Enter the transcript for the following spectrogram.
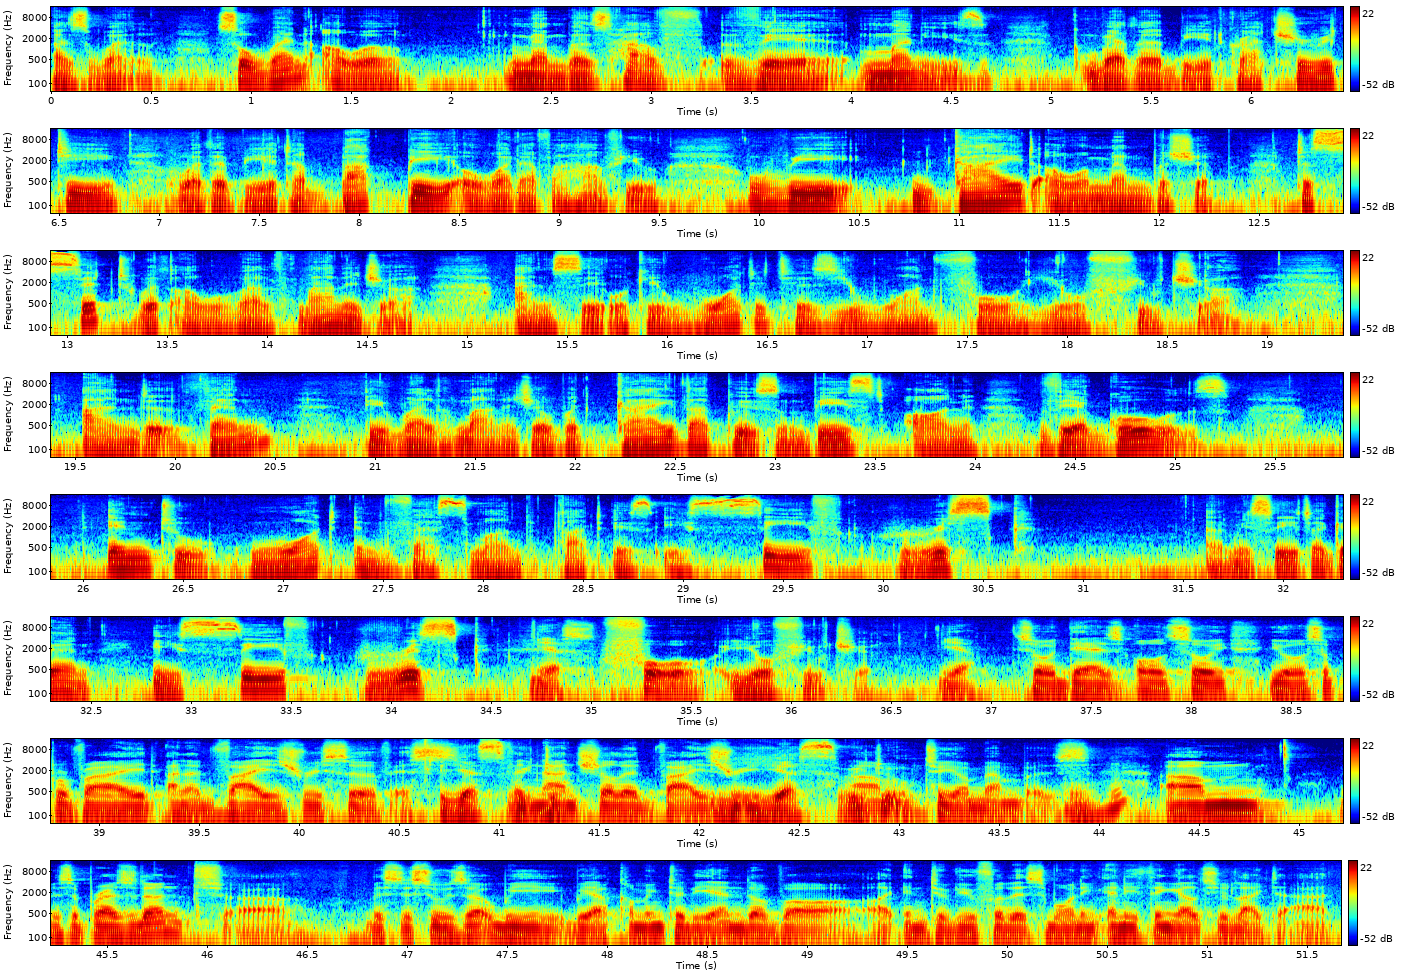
as well. So when our members have their monies, whether be it gratuity, whether be it a back pay or whatever have you, we guide our membership to sit with our wealth manager and say, okay, what it is you want for your future. And then the wealth manager would guide that person based on their goals into what investment that is a safe risk. Let me say it again a safe risk yes. for your future. Yeah. So there's also you also provide an advisory service. Yes, financial advisory. Yes, we um, do to your members. Mm-hmm. Um, Mr. President, uh, Mr. Souza, we, we are coming to the end of our, our, interview for this morning. Anything else you'd like to add?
